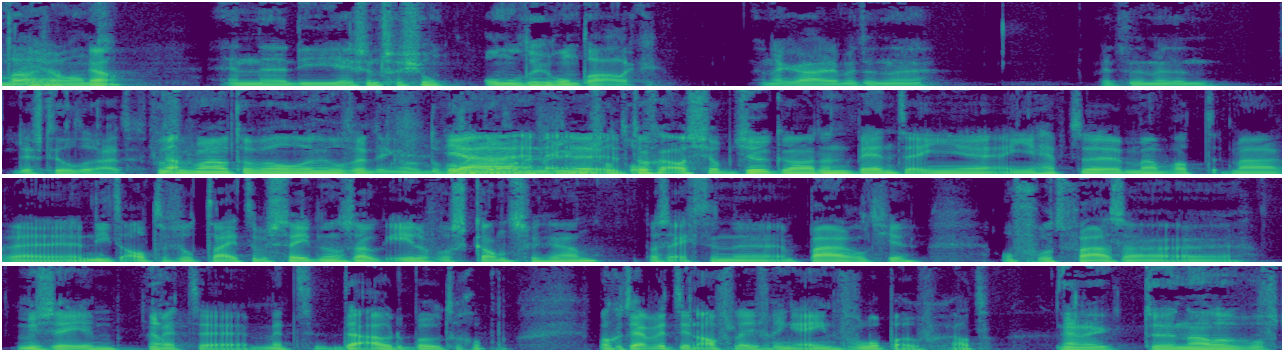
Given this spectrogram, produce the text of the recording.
Black in ja. En eh, die heeft een station onder de grond eigenlijk. En dan ga je met een, eh, met een, met een lift heel eruit. Volgens mij was dat wel een heel vet ding. Dat was Ja, en toch als je op Djurgården bent en je, en je hebt maar, wat, maar niet al te veel tijd te besteden, dan zou ik eerder voor Skansen gaan. Dat is echt een, een pareltje. Of voor het Vaza museum Ja. met, met de oude boot erop. Maar goed, daar hebben we het in aflevering 1 volop over gehad. En ik- de, nadeel, of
